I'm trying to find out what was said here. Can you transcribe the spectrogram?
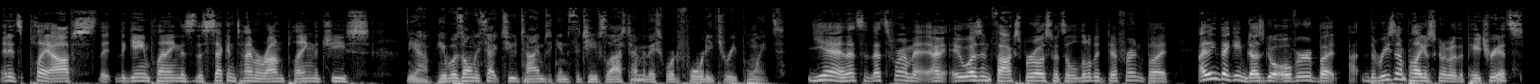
And it's playoffs, the, the game planning. This is the second time around playing the Chiefs. Yeah. He was only sacked two times against the Chiefs last time and they scored 43 points. Yeah, and that's that's where I'm at. I, it was in Foxborough, so it's a little bit different, but I think that game does go over. But uh, the reason I'm probably just going to go to the Patriots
